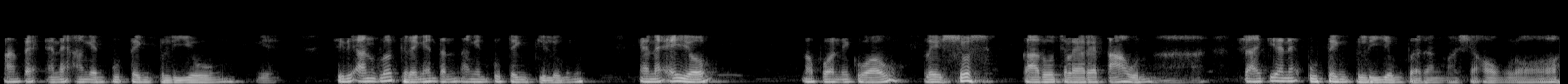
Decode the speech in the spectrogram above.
Antek enek angin puting beliung, nggih. Cilikan kula enten angin puting beliung. Eneke yo napa niku wau lesus karo celeret tahun. Nah, saiki enek puting beliung barang Masya Allah.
